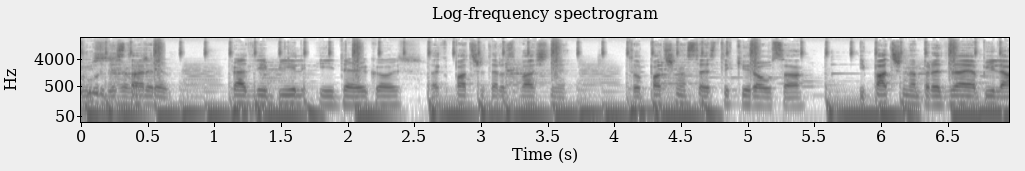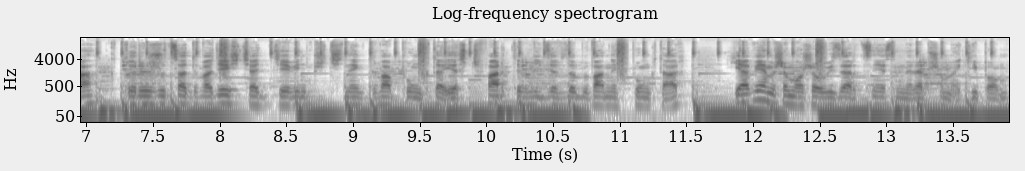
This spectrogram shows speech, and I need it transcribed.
Kurde, myślę, stary. Bradley Bill i Derrick Rose Tak patrzę teraz właśnie, to patrzę na statystyki Rose'a i patrzę na Bradley'a Billa, który rzuca 29,2 punkta, jest czwarty w lidze w zdobywanych punktach. Ja wiem, że może Wizards nie są najlepszą ekipą,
